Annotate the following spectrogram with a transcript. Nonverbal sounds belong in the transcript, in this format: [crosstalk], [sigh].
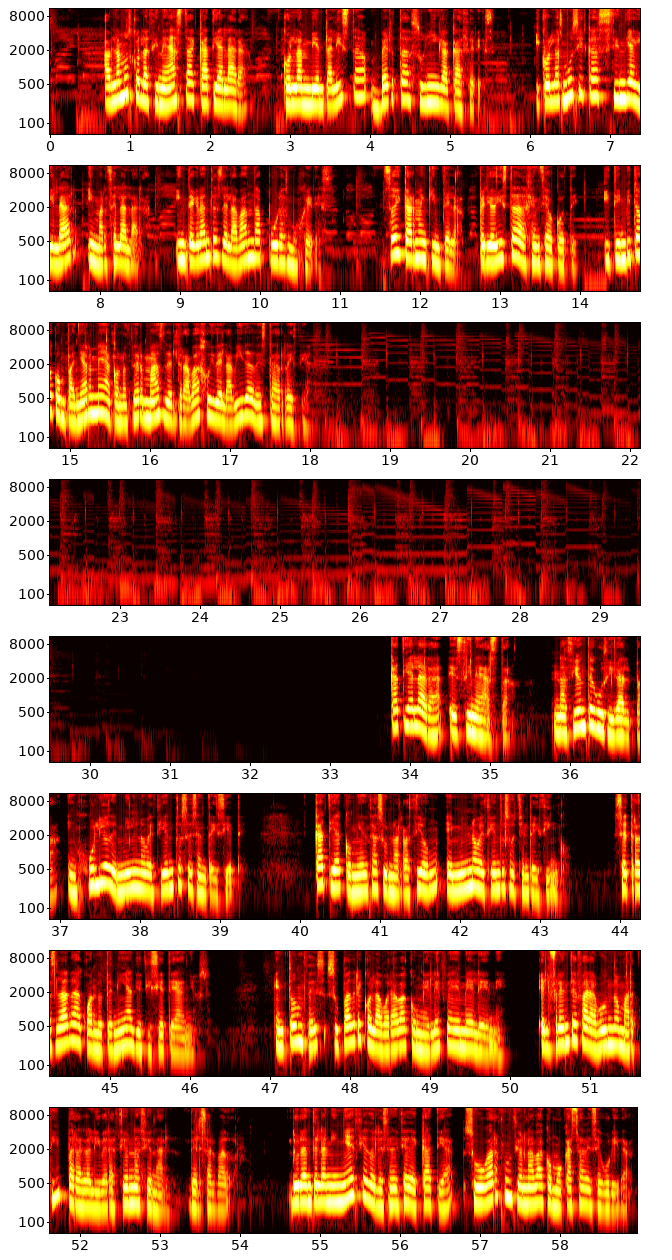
Hablamos con la cineasta Katia Lara, con la ambientalista Berta Zúñiga Cáceres y con las músicas Cindy Aguilar y Marcela Lara, integrantes de la banda Puras Mujeres. Soy Carmen Quintela, periodista de Agencia Ocote, y te invito a acompañarme a conocer más del trabajo y de la vida de estas recias. Katia Lara es cineasta. Nació en Tegucigalpa en julio de 1967. Katia comienza su narración en 1985. Se traslada a cuando tenía 17 años. Entonces, su padre colaboraba con el FMLN, el Frente Farabundo Martí para la Liberación Nacional, del Salvador. Durante la niñez y adolescencia de Katia, su hogar funcionaba como casa de seguridad.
